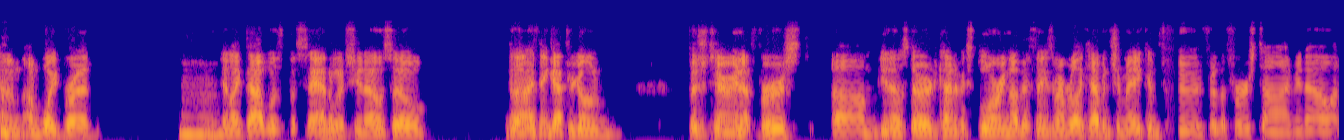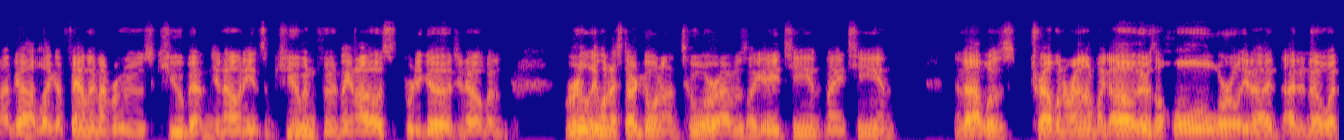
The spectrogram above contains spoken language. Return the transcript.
and on white bread. Mm-hmm. And like that was the sandwich, you know. So then I think after going vegetarian at first, um, you know, started kind of exploring other things. I remember like having Jamaican food for the first time, you know, and I've got like a family member who's Cuban, you know, and eating some Cuban food, thinking, oh, this is pretty good, you know. But really, when I started going on tour, I was like 18, 19 and that was traveling around. I'm like, oh, there's a whole world. You know, I, I didn't know what.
